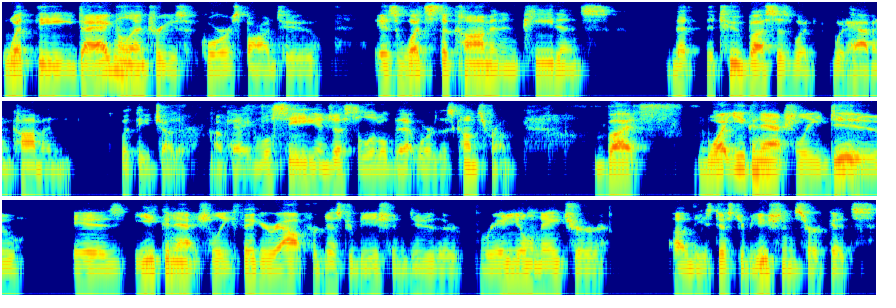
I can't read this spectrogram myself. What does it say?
what the diagonal entries correspond to is what's the common impedance that the two buses would, would have in common with each other. Okay, and we'll see in just a little bit where this comes from. But what you can actually do is you can actually figure out for distribution due to the radial nature of these distribution circuits,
